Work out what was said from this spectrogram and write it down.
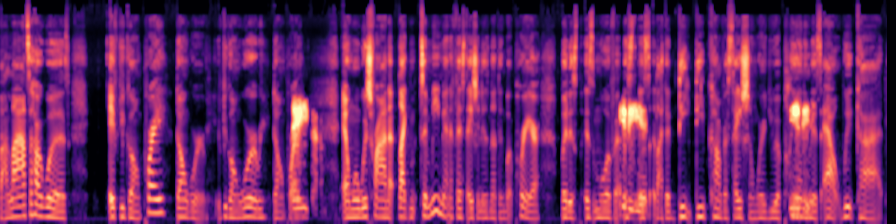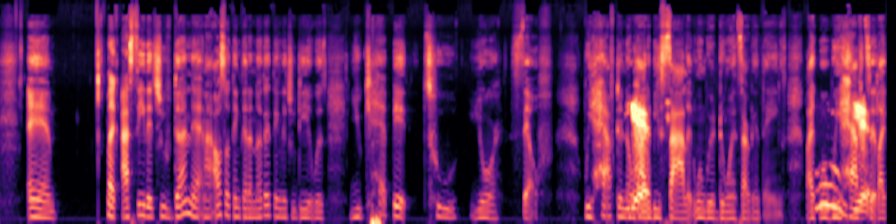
my line to her was, if you're going to pray, don't worry. If you're going to worry, don't pray. There you go. And when we're trying to like to me, manifestation is nothing but prayer, but it's it's more of a It it's, it's like a deep, deep conversation where you are planning this out with God. And like I see that you've done that. And I also think that another thing that you did was you kept it to yourself. We have to know how to be silent when we're doing certain things. Like when we have yes. to like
